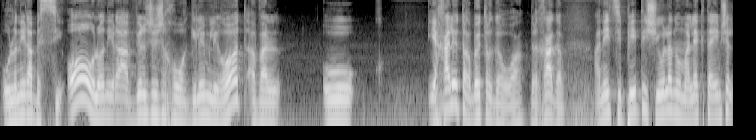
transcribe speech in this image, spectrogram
הוא לא נראה בשיאו, הוא לא נראה הווירג'יל שאנחנו רגילים לראות, אבל הוא יכל להיות הרבה יותר גרוע. דרך אגב, אני ציפיתי שיהיו לנו מלא קטעים של,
